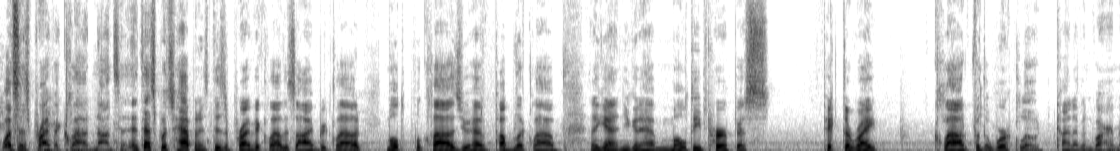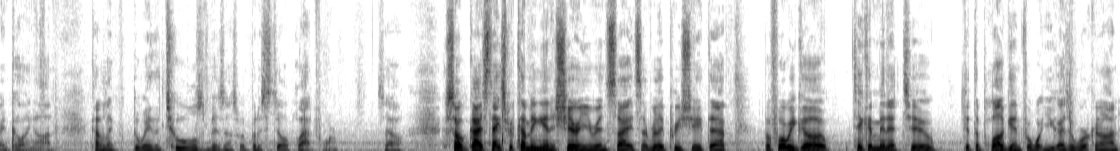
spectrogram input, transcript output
What's this private cloud nonsense? And that's what's happening. There's a private cloud, there's a hybrid cloud, multiple clouds, you have public cloud. And again, you're going to have multi-purpose, pick the right cloud for the workload kind of environment going on. Kind of like the way the tools business would, but it's still a platform. So, so guys, thanks for coming in and sharing your insights. I really appreciate that. Before we go, take a minute to get the plug in for what you guys are working on.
